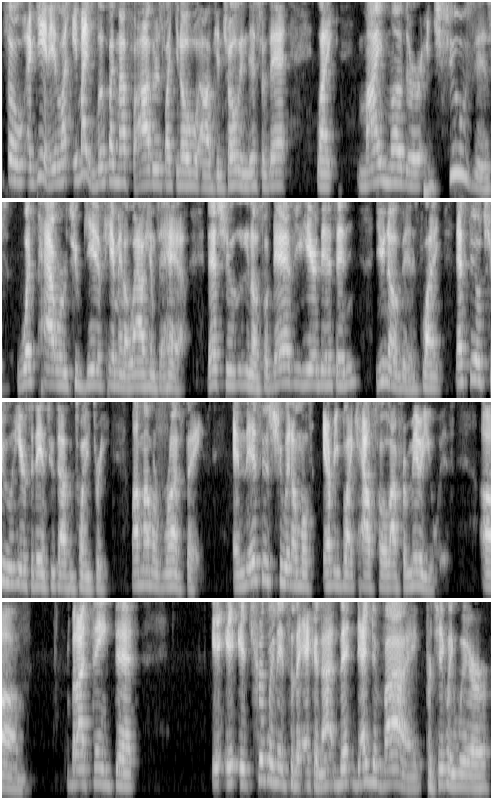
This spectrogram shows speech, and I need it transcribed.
so again, it like it might look like my father is like you know uh, controlling this or that. Like my mother chooses what power to give him and allow him to have. That's true, you know. So, Dad, if you hear this and you know this, like that's still true here today in 2023. My mama runs things, and this is true in almost every black household I'm familiar with. Um, but I think that it, it, it trickling into the economic that that divide, particularly where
